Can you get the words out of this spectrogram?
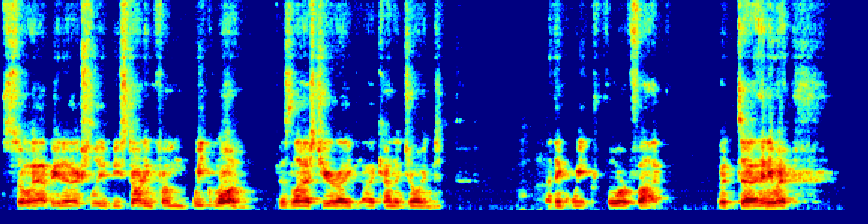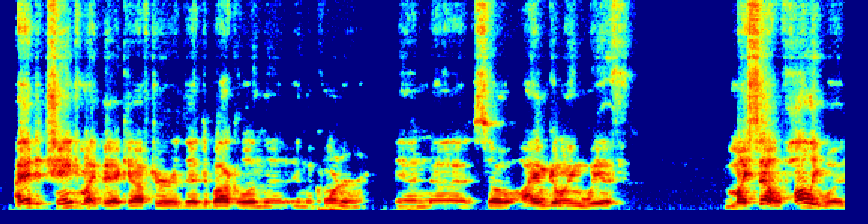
so happy to actually be starting from week one because last year I, I kind of joined, I think week four or five. But uh, anyway, I had to change my pick after the debacle in the in the corner, and uh, so I am going with myself, Hollywood.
